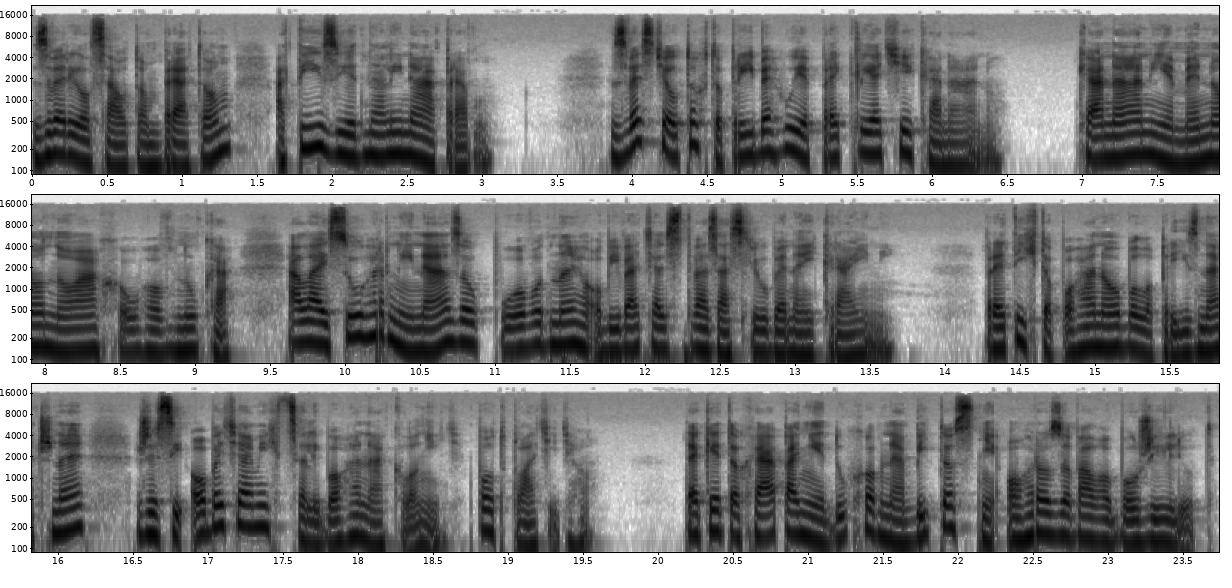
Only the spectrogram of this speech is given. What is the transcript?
zveril sa o tom bratom a tí zjednali nápravu. Zvesťou tohto príbehu je prekliatie Kanánu. Kanán je meno Noáchovho vnuka, ale aj súhrný názov pôvodného obyvateľstva zasľúbenej krajiny. Pre týchto pohanov bolo príznačné, že si obeťami chceli Boha nakloniť, podplatiť ho. Takéto chápanie duchovna bytostne ohrozovalo Boží ľud.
